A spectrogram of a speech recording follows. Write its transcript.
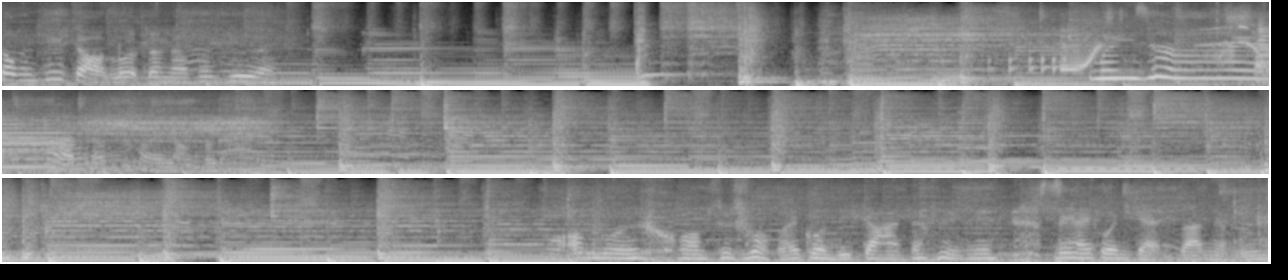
ตรงที่จอดรถแล้วนะเพื่อนๆไม่ใช่ะต้องถอยหลังไปเขาอำนวยความสะดวกให้คนพิการแต่ไม่ไม่ให้คนแก่นสั้นอย่างนี้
